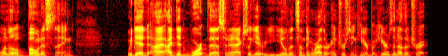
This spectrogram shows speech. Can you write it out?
one little bonus thing, we did I, I did warp this, and it actually get, yielded something rather interesting here. But here's another trick.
